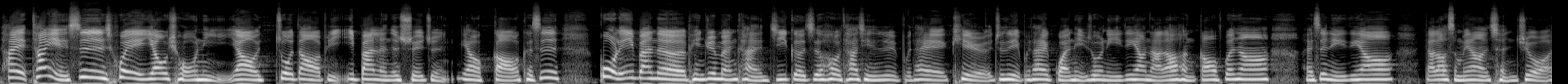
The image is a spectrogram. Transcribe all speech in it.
他他也是会要求你要做到比一般人的水准要高，可是过了一般的平均门槛及格之后，他其实也不太 care，就是也不太管你说你一定要拿到很高分啊，还是你一定要达到什么样的成就啊？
